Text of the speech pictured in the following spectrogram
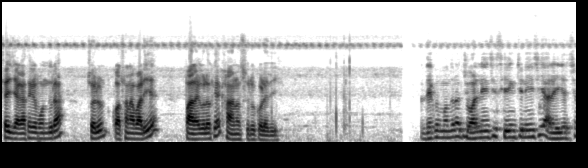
সেই জায়গা থেকে বন্ধুরা, চলুন কথা না বাড়িয়ে পায়রাগুলোকে খাওয়ানো শুরু করে দিই। দেখুন বন্ধুরা, জল নিয়েছি সিরিঞ্চি নিয়েছি, আর এই হচ্ছে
